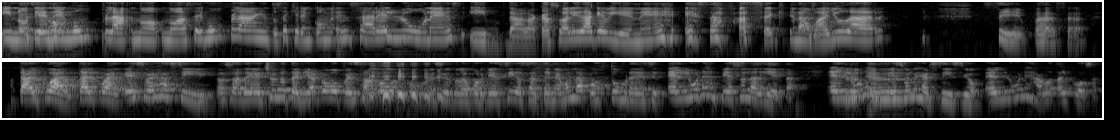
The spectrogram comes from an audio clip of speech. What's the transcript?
y no tienen un plan, no, no hacen un plan, entonces quieren comenzar el lunes y da la casualidad que viene esa fase que nos va a ayudar. Sí, pasa. Tal cual, tal cual, eso es así. O sea, de hecho lo tenía como pensado, como, decirlo, porque sí, o sea, tenemos la costumbre de decir, el lunes empiezo la dieta, el lunes empiezo el ejercicio, el lunes hago tal cosa.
